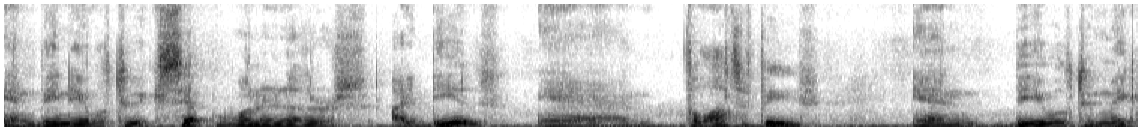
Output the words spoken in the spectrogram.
and being able to accept one another's ideas and philosophies and be able to make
